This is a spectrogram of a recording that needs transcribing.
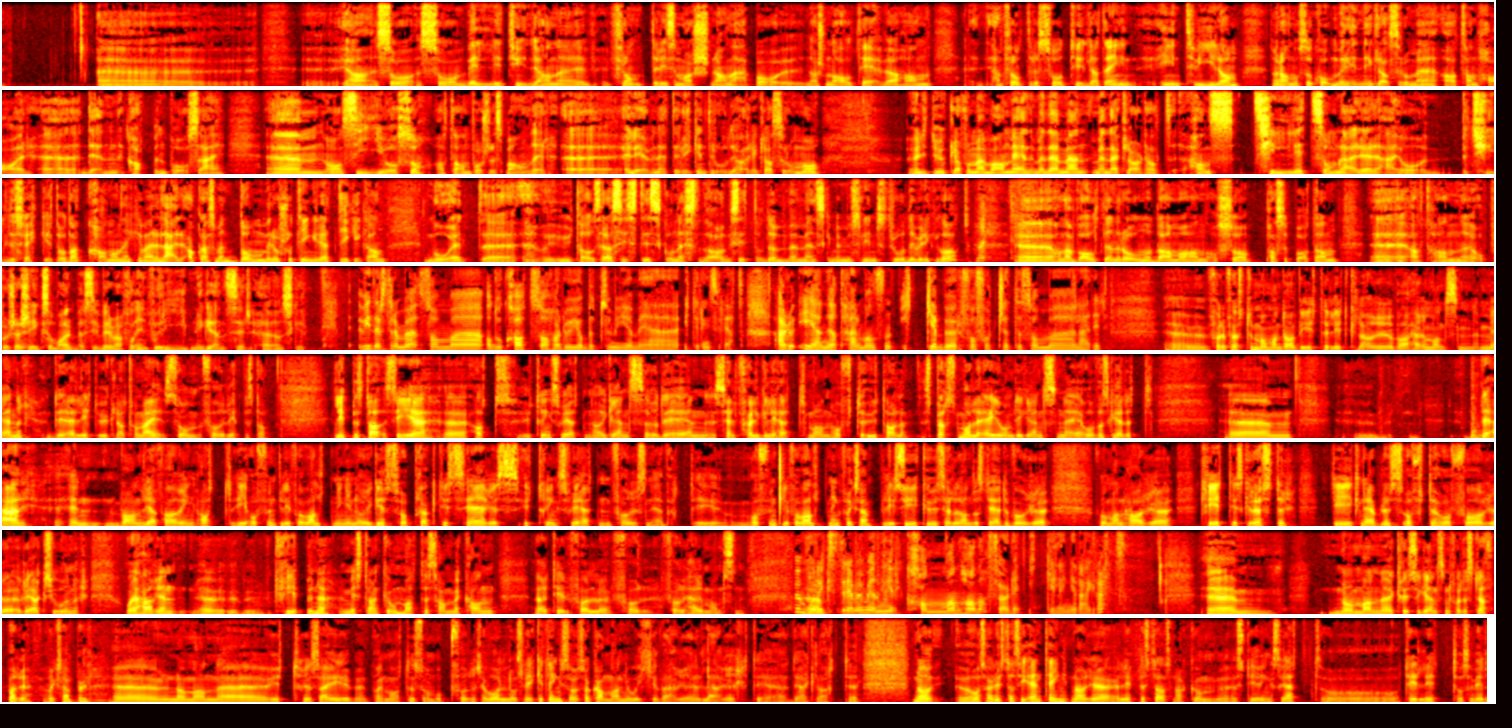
øh, ja, så, så, veldig tydelig. Han eh, fronter disse marsjene. Han er på eh, nasjonal TV. Han, han fronter det så tydelig at det er ingen, ingen, tvil om, når han også kommer inn i klasserommet, at han har eh, den kappen på seg. Um, og han sier jo også at han forskjellsbehandler eh, elevene etter hvilken tro de har i klasserommet. og Litt uklart for meg hva han mener med det, men, men, det er klart at hans tillit som lærer er jo betydelig svekket. Og da kan han ikke være lærer. Akkurat som en dommer i Oslo tingrett ikke kan gå et uh, uttale seg rasistisk og neste dag sitte og dømme mennesker med muslimsk tro. Det ville ikke gått. Uh, han har valgt den rollen, og da må han også passe på at han, uh, at han oppfører seg slik som arbeidsgiver, i hvert fall innenfor rimelige grenser, ønsker. Vidar Strømme, som eh, advokat så har du jobbet mye med ytringsfrihet. Er du enig at Hermansen ikke bør få fortsette som eh, lærer? Eh, for det første må man da vite litt klarere hva Hermansen mener. Det er litt uklart for meg, som for Lippestad. Lippestad sier at ytringsfriheten har grenser, og det er en selvfølgelighet man ofte uttaler. Spørsmålet er jo om de grensene er overskredet. Det er en vanlig erfaring at i offentlig forvaltning i Norge så praktiseres ytringsfriheten for snevert. I offentlig forvaltning, f.eks. i sykehus eller andre steder hvor, hvor man har eh, kritiske røster, de knebles ofte og får eh, reaksjoner. Og jeg har en krypende mistanke om at det samme kan være tilfellet for, for Hermansen. Men hvor ekstreme meninger kan man ha da, før det ikke lenger er greit? Um, når man eh, krysser grensen for det straffbare, f.eks. Eh, når man eh, ytrer seg på en måte som oppfordrer til vold og slike ting, så, så kan man jo ikke være lærer. Det, det er klart. Og så har jeg lyst til å si én ting. Når Lippestad snakker om styringsrett og, og tillit osv.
